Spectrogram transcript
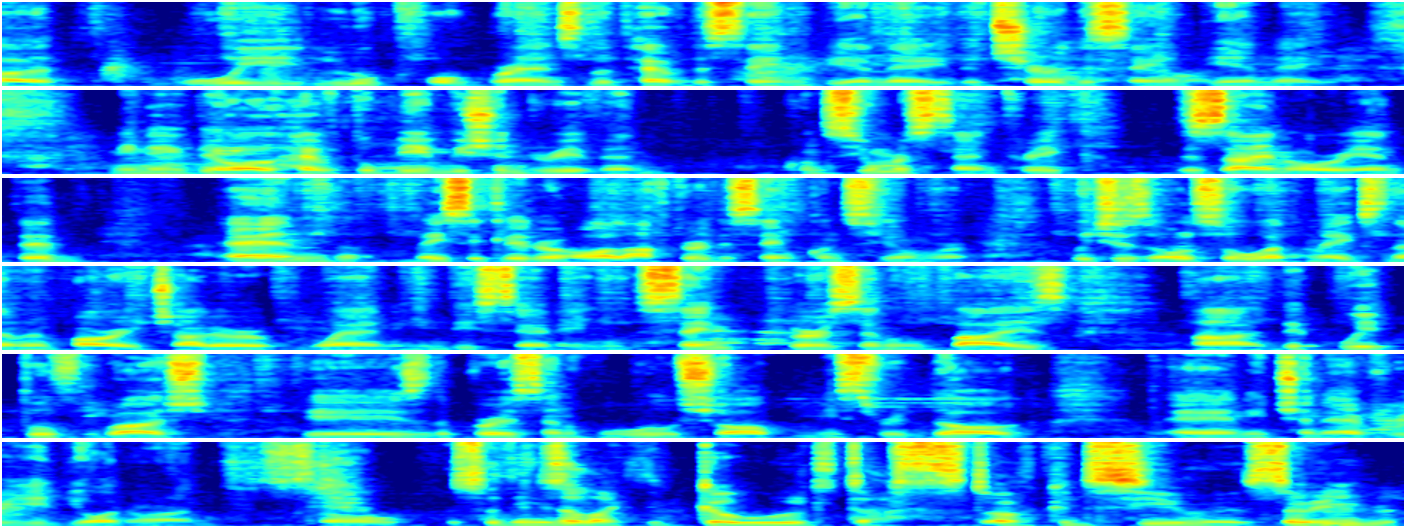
but we look for brands that have the same DNA, that share the same DNA. Meaning they all have to be mission driven, consumer centric, design oriented, and basically they're all after the same consumer, which is also what makes them empower each other when in this setting. The same person who buys uh, the Quip toothbrush is the person who will shop Mr. Dog and each and every deodorant. So, so these are like the gold dust of consumers. So mm-hmm. in,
